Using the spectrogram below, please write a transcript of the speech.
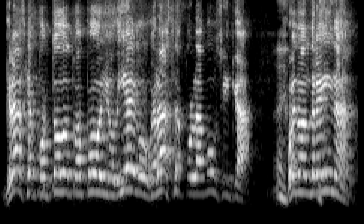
gracias por todo tu apoyo. Diego, gracias por la música. Bueno, Andreina,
